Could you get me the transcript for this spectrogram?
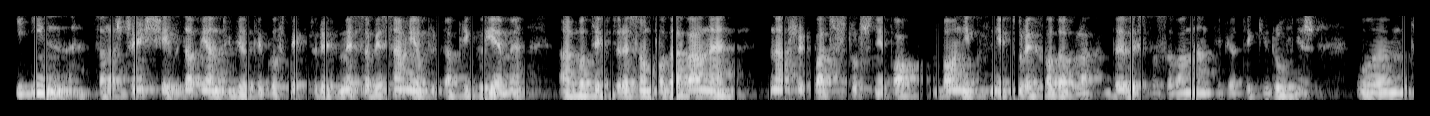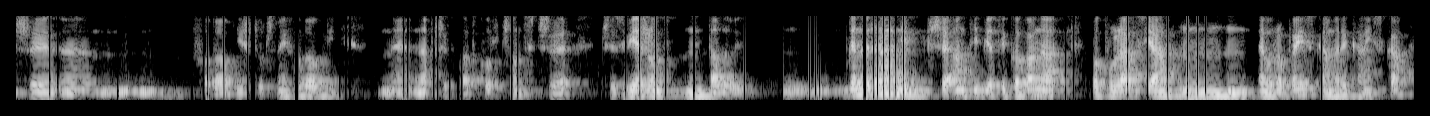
i inne. Coraz częściej w dobie antybiotyków, tych, których my sobie sami apl- aplikujemy, albo tych, które są podawane na przykład sztucznie, bo, bo w niektórych hodowlach były stosowane antybiotyki również um, przy, um, w hodowli, sztucznej hodowli, na przykład kurcząt czy, czy zwierząt, to generalnie przeantybiotykowana populacja mm, europejska, amerykańska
